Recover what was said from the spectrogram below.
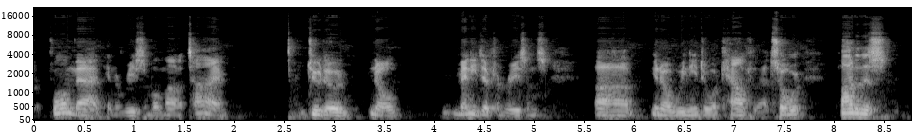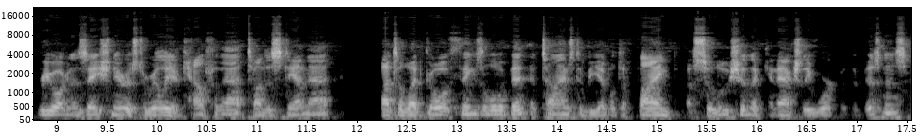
perform that in a reasonable amount of time due to you know many different reasons. Uh, you know, we need to account for that. So part of this reorganization here is to really account for that, to understand that, uh, to let go of things a little bit at times, to be able to find a solution that can actually work with the business,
